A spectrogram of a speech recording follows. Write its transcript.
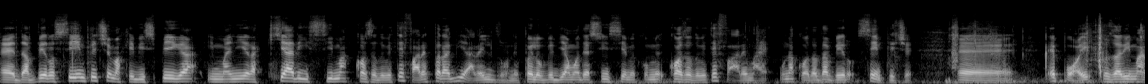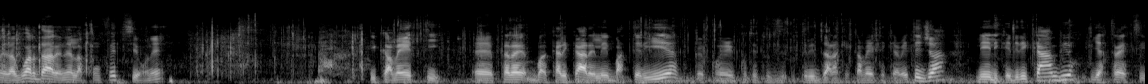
è davvero semplice ma che vi spiega in maniera chiarissima cosa dovete fare per avviare il drone. Poi lo vediamo adesso insieme come, cosa dovete fare ma è una cosa davvero semplice. Eh, e poi cosa rimane da guardare nella confezione? i cavetti eh, per caricare le batterie, poi potete utilizzare anche cavette che avete già, le eliche di ricambio, gli attrezzi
